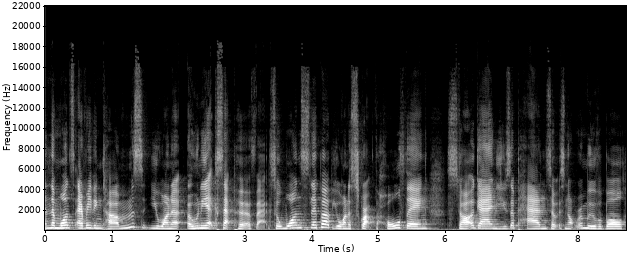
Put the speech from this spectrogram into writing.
and then once everything comes, you want to only accept perfect. So one slip up, you want to scrap the whole thing, start again, use a pen so it's not removable,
